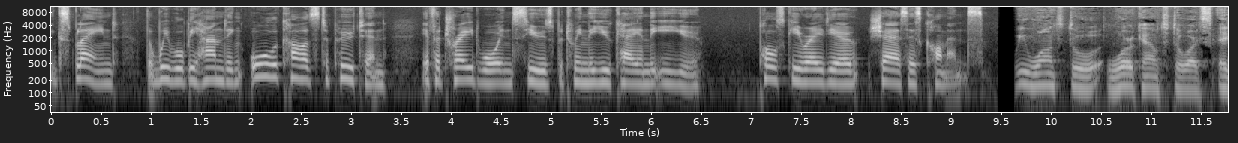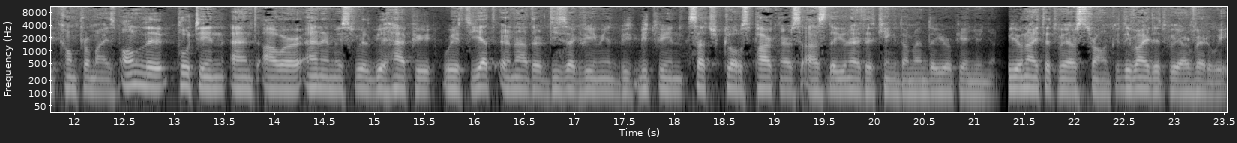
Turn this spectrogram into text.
explained that we will be handing all the cards to Putin if a trade war ensues between the UK and the EU. Polski Radio shares his comments. We want to work out towards a compromise. Only Putin and our enemies will be happy with yet another disagreement be- between such close partners as the United Kingdom and the European Union. United, we are strong. Divided, we are very weak.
